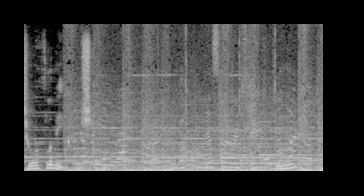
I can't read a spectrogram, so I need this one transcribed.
to a flamenco show. That's where we're staying. Mhm.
